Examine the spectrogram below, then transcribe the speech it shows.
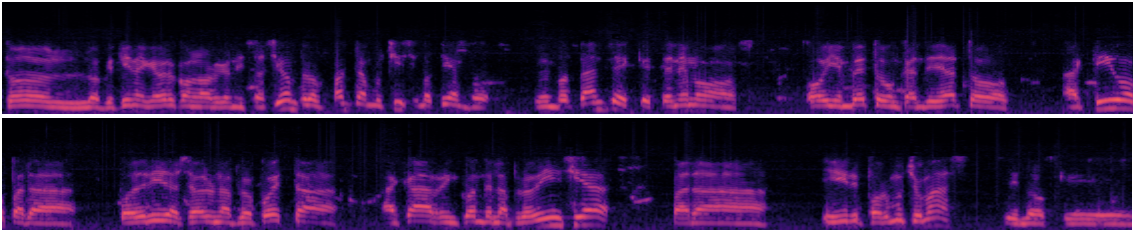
todo lo que tiene que ver con la organización, pero falta muchísimo tiempo. Lo importante es que tenemos hoy en Beto un candidato activo para poder ir a llevar una propuesta a cada rincón de la provincia para ir por mucho más de lo que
